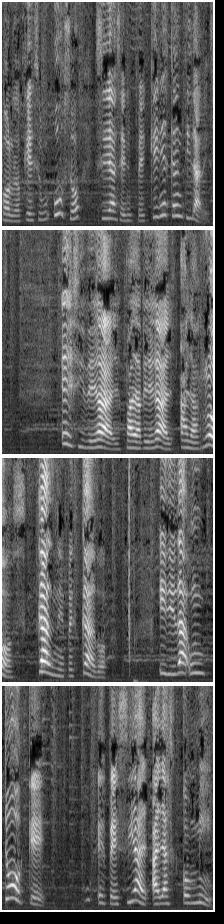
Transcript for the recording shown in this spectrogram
por lo que su uso se hace en pequeñas cantidades. Es ideal para agregar al arroz, carne, pescado y le da un toque especial a las comidas.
